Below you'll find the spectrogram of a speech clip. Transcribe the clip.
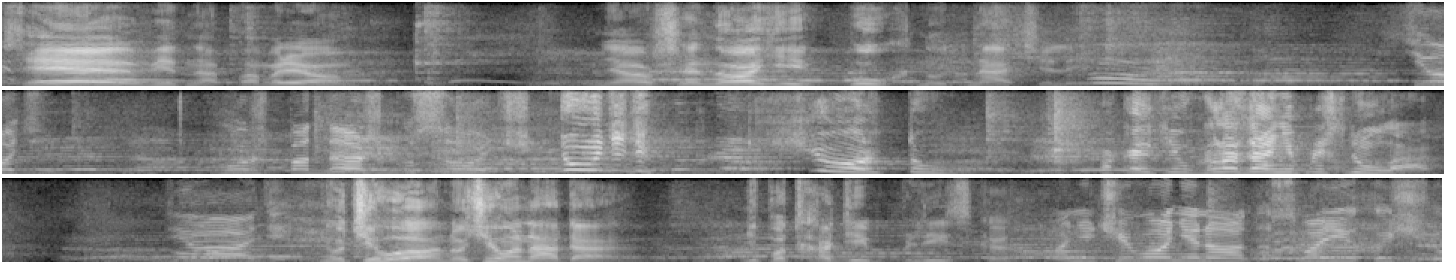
Все, видно, помрем. У меня уж и ноги пухнуть начали. Тетенька, может, подашь кусочек? Ну, идите к черту, пока я тебе в глаза не плеснула. Дядя, Ну чего, ну чего надо? Не подходи близко. а ничего не надо, своих ищу.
